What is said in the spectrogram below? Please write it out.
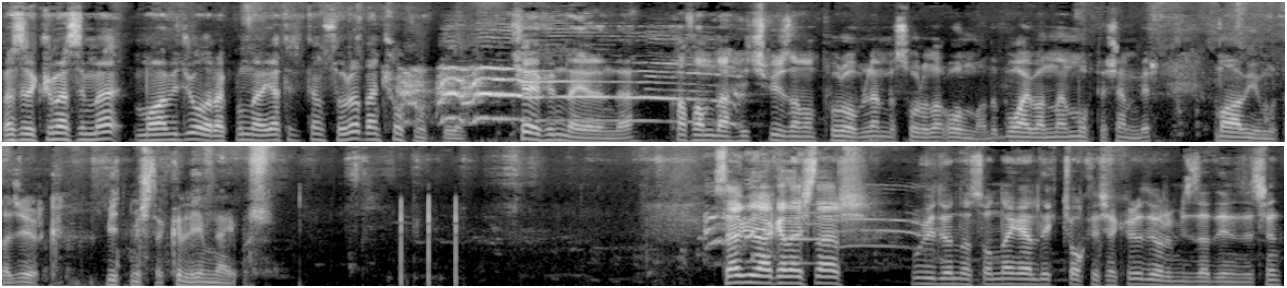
Mesela kümesime mavici olarak bunları getirdikten sonra ben çok mutluyum. Keyfim de yerinde. Kafamda hiçbir zaman problem ve sorular olmadı. Bu hayvanlar muhteşem bir mavi yumurtacı ırk. Bitmiştir. Clean Neighbor. Sevgili arkadaşlar, bu videonun da sonuna geldik. Çok teşekkür ediyorum izlediğiniz için.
